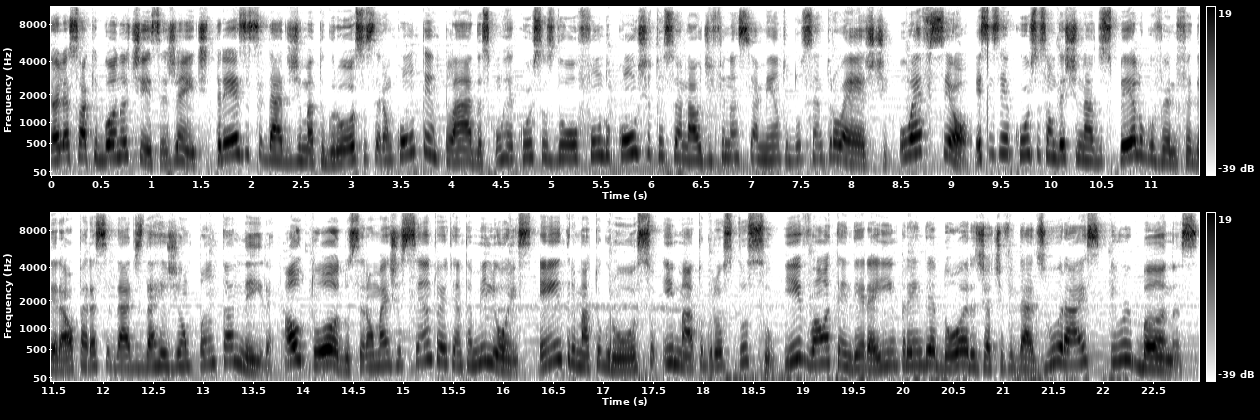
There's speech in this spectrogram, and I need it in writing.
E olha só que boa notícia, gente: 13 cidades de Mato Grosso serão contempladas com recursos do Fundo Constitucional de Financiamento do Centro-Oeste, o FCO. Esses recursos são destinados pelo governo federal para cidades da região pantaneira. Ao todo, serão mais de 180 milhões entre Mato Grosso e Mato Grosso do Sul e vão atender aí empreendedores de atividades rurais e urbanas.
